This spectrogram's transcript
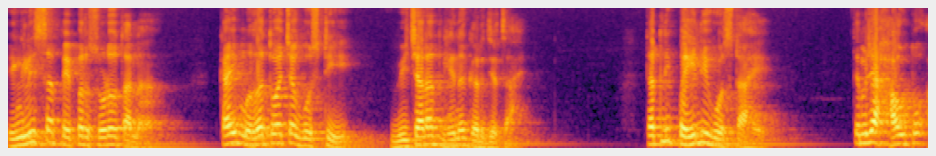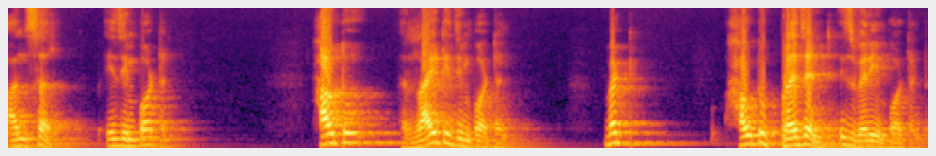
इंग्लिशचा पेपर सोडवताना काही महत्त्वाच्या गोष्टी विचारात घेणं गरजेचं आहे. त्यातली पहिली गोष्ट आहे ते म्हणजे how to answer is important how to write is important but how to present is very important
